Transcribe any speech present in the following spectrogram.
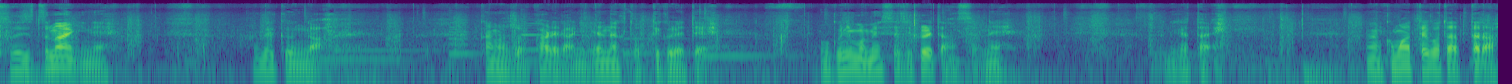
数日前にね宇部君が彼女彼らに連絡取ってくれて僕にもメッセージくれたんですよね。ありがたい。なん困ってることあったら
